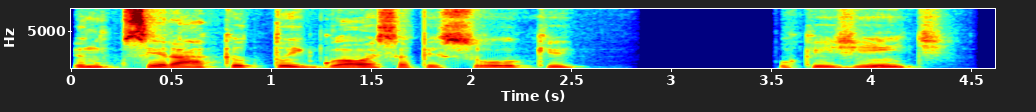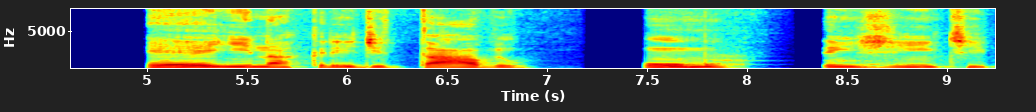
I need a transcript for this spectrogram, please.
eu não será que eu tô igual a essa pessoa que porque gente, é inacreditável como tem gente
